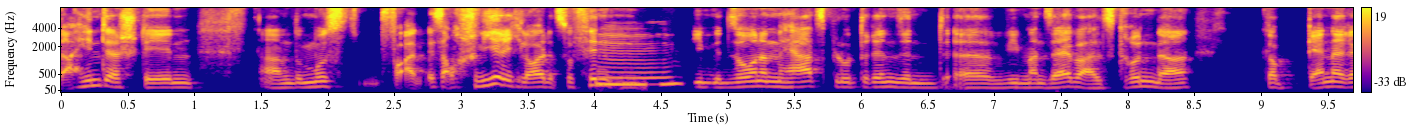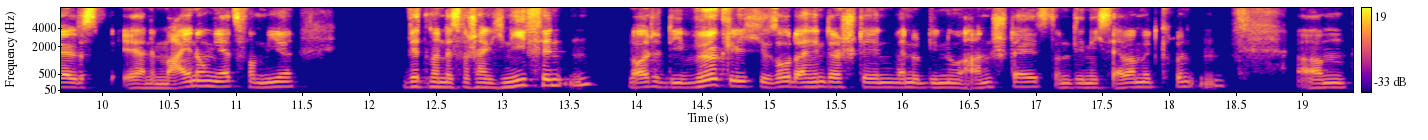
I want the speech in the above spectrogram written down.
dahinter stehen. Ähm, du musst, vor allem ist auch schwierig, Leute zu finden, mm. die mit so einem Herzblut drin sind, äh, wie man selber als Gründer. Ich glaube, generell, das ist eher eine Meinung jetzt von mir, wird man das wahrscheinlich nie finden. Leute, die wirklich so dahinter stehen, wenn du die nur anstellst und die nicht selber mitgründen. Ähm,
